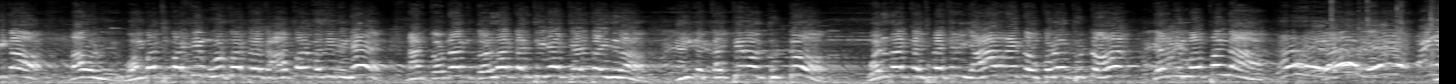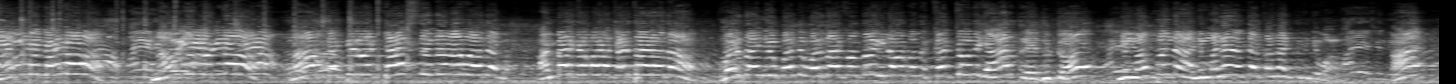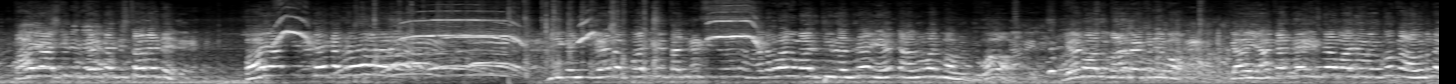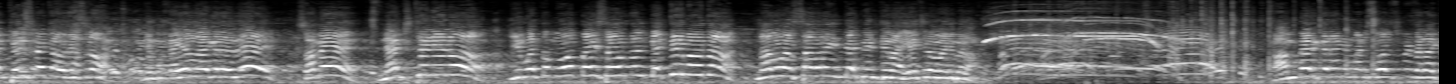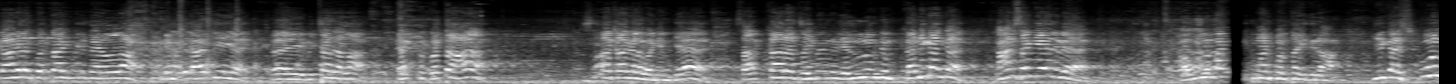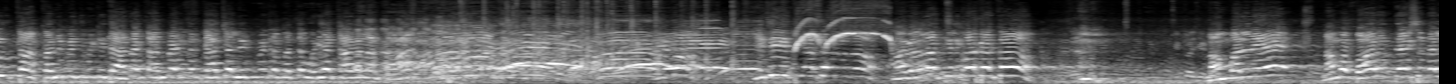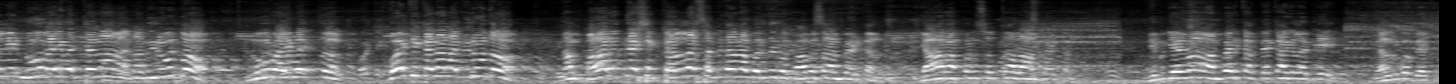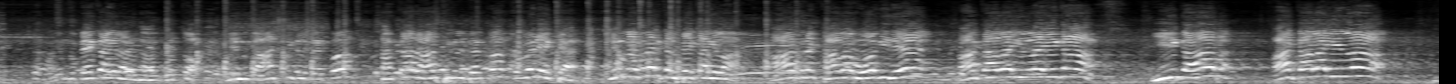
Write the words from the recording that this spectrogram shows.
ಈಗ ನಾವು ಒಂಬತ್ತು ಕೋಟಿ, ಮೂರು ಕೋಟಿ ಹಾಕೊಂಡು ಬಂದಿದ್ದೀನಿ. ನಾನು ದೊಡ್ಡದಾಗಿ ದೊಡ್ಡದಾಗಿ ಕಟ್ತೀನಿ ಅಂತ ಹೇಳ್ತಾ ಇದ್ದೀರಾ? ಈಗ ಕಟ್ಟಿರೋ ದುಡ್ಡು ಒಡೆದಾಗಿ ಕಟ್ಬೇಕಾದ್ರೆ ಯಾರೇ ಕೊಡೋ ದುಡ್ಡು? ಏನ್ ನಿಮ್ಮ ದುಡ್ಡು. ನಾವು ಕಟ್ಟಿರುವ ಟ್ಯಾಕ್ಸ್ ನಾವು ಅಂಬೇಡ್ಕರ್ ಮಾಡೋ ಕಟ್ತಾ ಇರೋದು. ಹೊಡೆದಾಗ ನೀವು ಬಂದು ಹೊಡೆದಾಕೋದು ಇನ್ನೊಬ್ರು ಬಂದು ಕಟ್ಟೋದು ಯಾರ್ದ್ರಿ ದುಡ್ಡು? ನಿಮ್ಮ ನಿಮ್ಮ ಮನೆ ಅಂತ ತಂದಾಗ್ತೀನಿ ನೀವು ಬೇಕಾಗಿಸ್ತಾನೆ ಈಗ ನೀವೇನೋ ಪಾರ್ಟಿಗೆ ತಂದ್ಬಿಟ್ಟಿದ್ರೆ ಅಗಲವಾಗಿ ಮಾಡ್ತೀರಿ ಅಂದ್ರೆ ಏನ್ ಅಗಲವಾಗಿ ಮಾಡ್ಬಿಡ್ತೀವೋ ಏನೋ ಅದು ಮಾಡ್ಬೇಕು ನೀವು. ಯಾಕಂದ್ರೆ ಇದ್ದೇ ಮಾಡಿರ್ಬೇಕು ಅವ್ರನ್ನ ಕೇಳಿಸ್ಬೇಕು ಅವ್ರ ಹೆಸರು. ನಿಮ್ ಕೈಯಲ್ಲಾಗಿರೋದ್ರೆ ಸಮಯ. ನೆಕ್ಸ್ಟ್ ನೀನು ಇವತ್ತು ಮೂವತ್ತೈದು ಸಾವಿರದಲ್ಲಿ ಗೆದ್ದಿರ್ಬೋದು. ನಲವತ್ತು ಸಾವಿರ ಹಿಂದೆ ಬೀಳ್ತೀರಾ? ಯೋಚನೆ ಮಾಡಿಬೇಡ ಅಂಬೇಡ್ಕರ್ ಮನಸ್ಸು ಸೋಲಿಸ್ಬಿಡ್ತಾರೆ ಈಗಾಗಲೇ ಗೊತ್ತಾಗ್ಬಿಟ್ಟಿದೆ ಎಲ್ಲ. ನಿಮ್ಗೆ ಜಾತಿ ವಿಚಾರ ಅಲ್ಲ ಯಾಕೆ ಗೊತ್ತಾ? ಸಾಕಾಗಲ್ಲವ ನಿಮ್ಗೆ? ಸರ್ಕಾರ ಜಮೀನು ಎಲ್ಲೂ ನಿಮ್ ಕನಿಗಂಗ ಕಾಣಿಸಂಗೇ ಇಲ್ವೇ? ಅವನ್ನ ಮಾಡ್ಕೊಳ್ತಾ ಇದ್ದೀರಾ? ಈಗ ಸ್ಕೂಲ್ ಕಣ್ಣು ಬಿದ್ದು ಬಿಟ್ಟಿದೆ ಅದಕ್ಕೆ ಅಂಬೇಡ್ಕರ್ ಕ್ಯಾಚಲ್ಲಿ ಇಟ್ಬಿಟ್ರೆ ಮತ್ತೆ ಹೊಡಿಯಕ್ಕಾಗಲ್ಲ ಅಂತ? ಇದು-. ನಾವೆಲ್ಲ ತಿಳ್ಕೋಬೇಕು. ನಮ್ಮಲ್ಲಿ ನಮ್ಮ ಭಾರತ ದೇಶದಲ್ಲಿ ನೂರ ಐವತ್ತು ಜನ ನಾವಿರುವುದು. ನೂರೈವತ್ತು ಕೋಟಿ ಜನ ನಾವಿರುವುದು. ನಮ್ಮ ಭಾರತ ದೇಶಕ್ಕೆಲ್ಲ ಸಂವಿಧಾನ ಬರೆದಿರುವ ಬಾಬಾ ಸಾಹೇಬ್ ಅಂಬೇಡ್ಕರ್. ಯಾರಪ್ಪನ ಸುತ್ತ ಅಲ್ಲ ಅಂಬೇಡ್ಕರ್. ನಿಮ್ಗೇನೋ ಅಂಬೇಡ್ಕರ್ ಬೇಕಾಗಿಲ್ಲ ಬಿಡಿ. ಎಲ್ರಿಗೂ ಬೇಕು. ನಿಮ್ಗೆ ಬೇಕಾಗಿಲ್ಲ ಗೊತ್ತು. ನಿಮ್ಗೆ ಆಸ್ತಿಗಳು ಬೇಕು. ಸರ್ಕಾರ ಆಸ್ತಿಗಳು ಬೇಕು ಕೊಂಡೊಡಿಯಕ್ಕೆ ನಿಮ್ಗೆ ಅಂಬೇಡ್ಕರ್ ಬೇಕಾಗಿಲ್ಲ. ಆದ್ರೆ ಕಾಲ ಹೋಗಿದೆ. ಆ ಕಾಲ ಇಲ್ಲ ಈಗ. ಈಗ ಆ ಕಾಲ ಇಲ್ಲ.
